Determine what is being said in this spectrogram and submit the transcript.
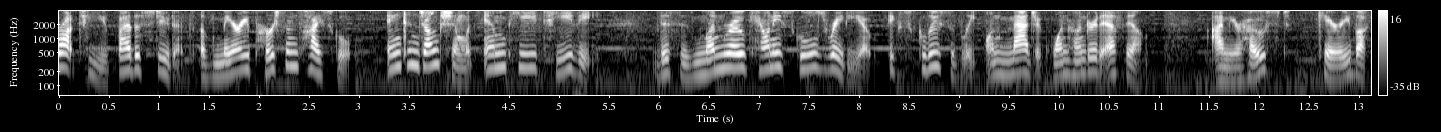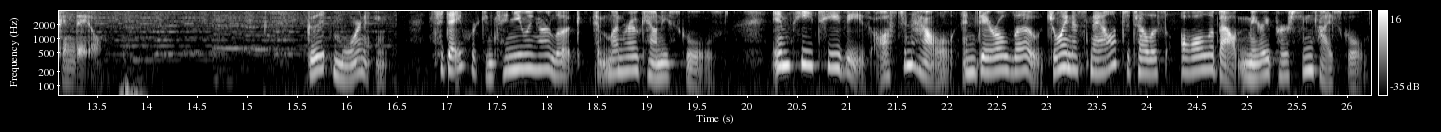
brought to you by the students of Mary Persons High School in conjunction with MPTV. This is Monroe County Schools Radio exclusively on Magic 100 FM. I'm your host, Carrie Buckendale. Good morning. Today we're continuing our look at Monroe County Schools. MPTV's Austin Howell and Daryl Lowe join us now to tell us all about Mary Persons High School.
